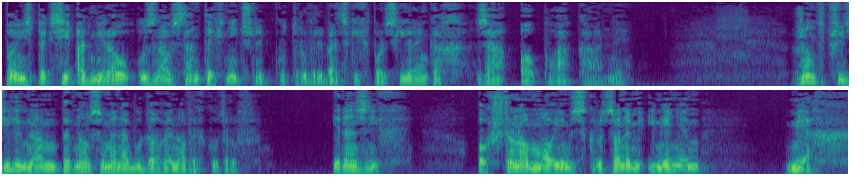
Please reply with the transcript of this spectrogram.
Po inspekcji admirał uznał stan techniczny kutrów rybackich w polskich rękach za opłakany. Rząd przydzielił nam pewną sumę na budowę nowych kutrów. Jeden z nich ochrzczono moim skróconym imieniem Miach.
